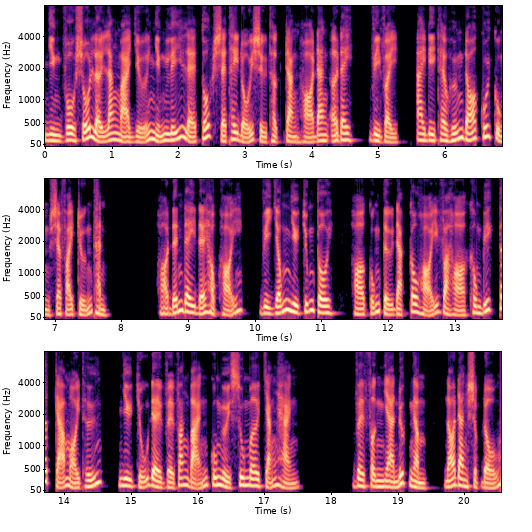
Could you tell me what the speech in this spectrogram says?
nhưng vô số lời lăng mạ giữa những lý lẽ tốt sẽ thay đổi sự thật rằng họ đang ở đây, vì vậy, ai đi theo hướng đó cuối cùng sẽ phải trưởng thành. Họ đến đây để học hỏi, vì giống như chúng tôi, họ cũng tự đặt câu hỏi và họ không biết tất cả mọi thứ, như chủ đề về văn bản của người Sumer chẳng hạn. Về phần nhà nước ngầm, nó đang sụp đổ,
